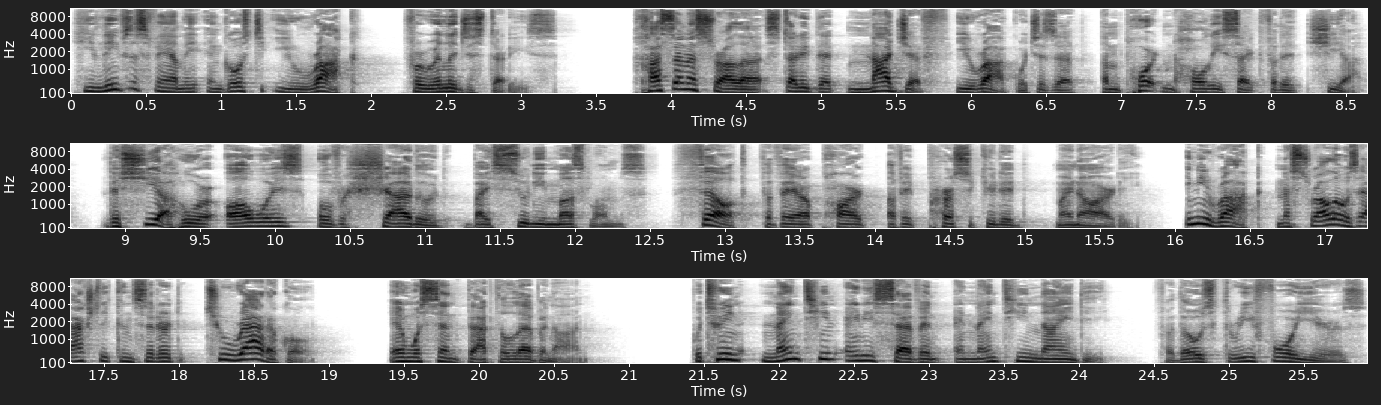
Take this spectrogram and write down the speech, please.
he leaves his family and goes to Iraq for religious studies. Hassan Nasrallah studied at Najaf, Iraq, which is an important holy site for the Shia. The Shia, who are always overshadowed by Sunni Muslims, felt that they are part of a persecuted minority. In Iraq, Nasrallah was actually considered too radical and was sent back to Lebanon. Between 1987 and 1990, for those three, four years,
